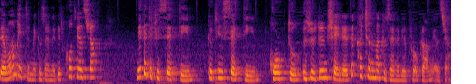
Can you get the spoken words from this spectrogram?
devam ettirmek üzerine bir kod yazacağım. Negatif hissettiğim, kötü hissettiğim, korktuğum, üzüldüğüm şeyleri de kaçınmak üzerine bir program yazacağım.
